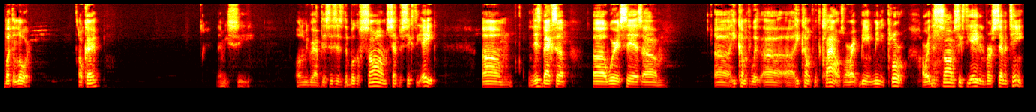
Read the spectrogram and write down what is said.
but the Lord okay let me see Oh, let me grab this. This is the book of Psalms, chapter 68. Um, this backs up uh, where it says, um, uh, "He cometh with uh, uh, he cometh with clouds." All right, being meaning plural. Right, this is Psalm 68 in verse 17.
